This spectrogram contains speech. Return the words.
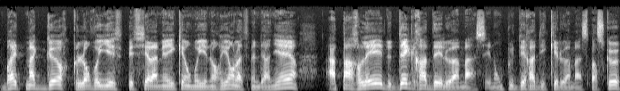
Brett McGurk, l'envoyé spécial américain au Moyen-Orient la semaine dernière, a parlé de dégrader le Hamas et non plus d'éradiquer le Hamas. Parce que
